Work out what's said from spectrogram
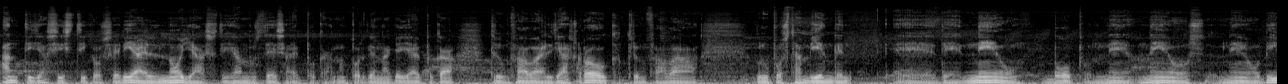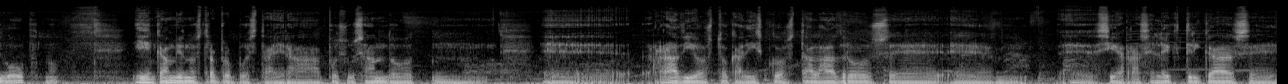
anti-jazzísticos sería el no jazz digamos de esa época ¿no? porque en aquella época triunfaba el jazz rock triunfaba grupos también de, eh, de neo bop neo, neos, neo ¿no? y en cambio nuestra propuesta era pues usando mm, eh, radios, tocadiscos, taladros, eh, eh, sierras eléctricas, eh,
